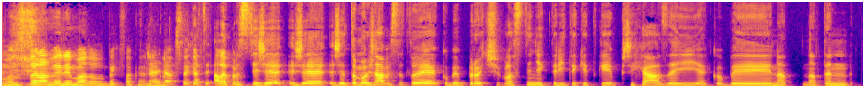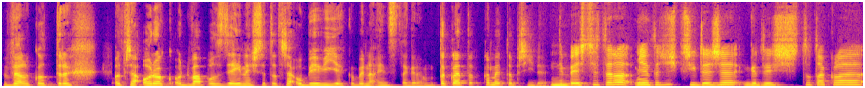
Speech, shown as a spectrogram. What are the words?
Monstera minima, to bych fakt neřekla. Ne, ale prostě, že, že, že, to možná vysvětluje, jakoby, proč vlastně některé ty kitky přicházejí jakoby na, na ten velkotrh třeba o rok, o dva později, než se to třeba objeví jakoby na Instagramu. Takhle, takhle mi to přijde. Mně ještě teda, mně totiž přijde, že když to takhle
